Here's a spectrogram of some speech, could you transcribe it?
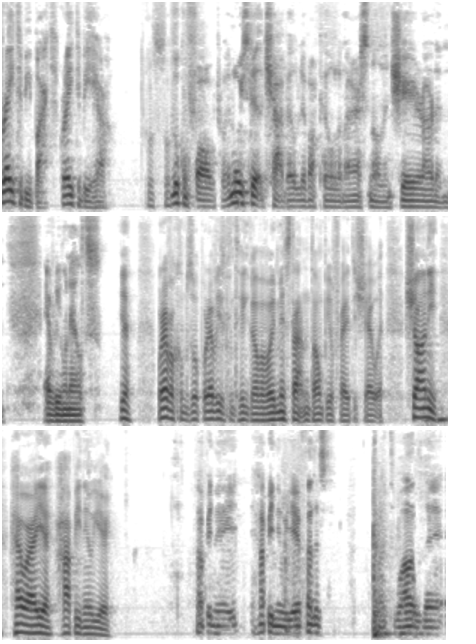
great to be back. Great to be here. Good stuff. Looking forward to a nice little chat about Liverpool and Arsenal and Shearer and everyone else. Yeah, whatever comes up, whatever you can think of. If I missed that, and don't be afraid to shout it. Seany, how are you? Happy New Year. Happy New Happy New Year, fellas. To all the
